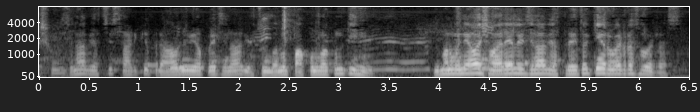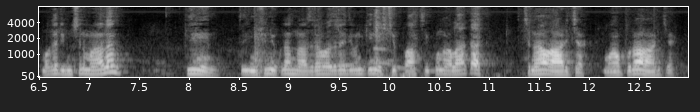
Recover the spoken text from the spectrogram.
स्कूल जनाब ये सड़क प्रॉब्लम यप जनाब ये बन पकुन वकुन कहें इन वन वाले जनाब ये तो कह रोडरस वोडरस मगर इन मानान कहें तो इन युकन नज़र वजर दिवन कहें पथ युकन इलाका नाव आड़चक वहापुरा आड़चक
